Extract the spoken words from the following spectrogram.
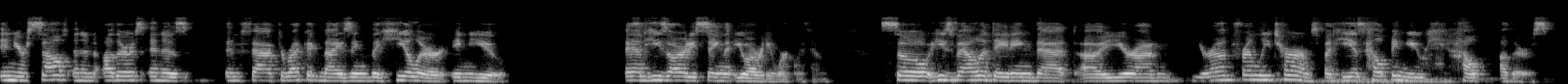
in yourself and in others and is in fact recognizing the healer in you. And he's already saying that you already work with him. So he's validating that uh, you're on you're on friendly terms, but he is helping you help others.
